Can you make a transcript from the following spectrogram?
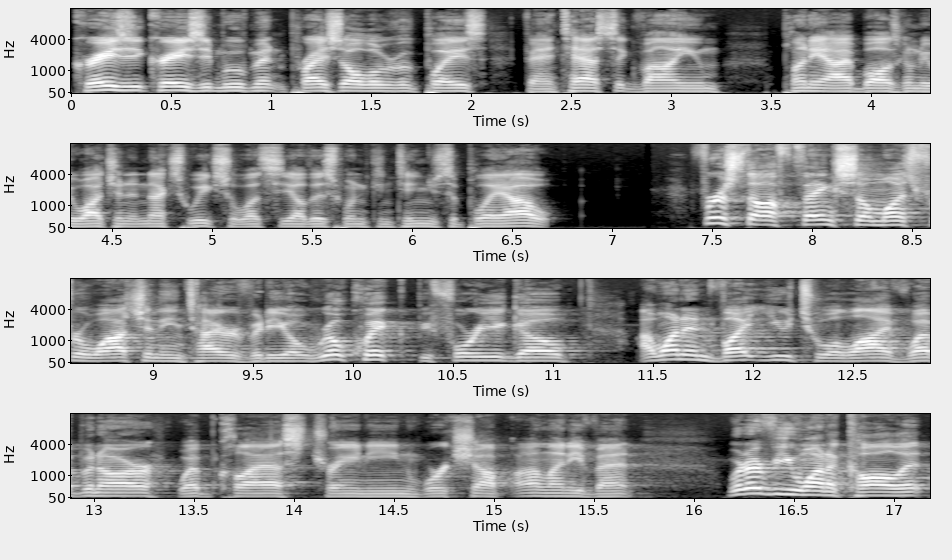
crazy, crazy movement, price all over the place, fantastic volume. Plenty of eyeballs going to be watching it next week. So let's see how this one continues to play out. First off, thanks so much for watching the entire video. Real quick, before you go, I want to invite you to a live webinar, web class, training, workshop, online event whatever you want to call it,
